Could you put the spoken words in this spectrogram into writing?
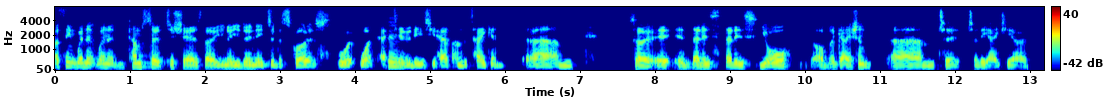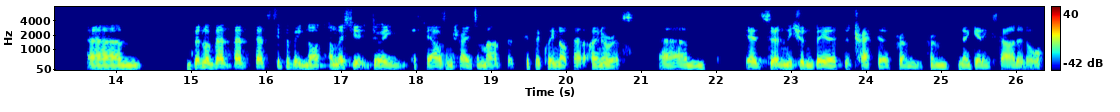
I, think when it when it comes to, to shares, though, you know, you do need to disclose what, what hmm. activities mm. you have undertaken. Um, so it, it, that is that is your obligation um, to to the ATO. Um, but look, that that that's typically not unless you're doing a thousand trades a month. That's typically not that onerous. Um, yeah, it certainly shouldn't be a detractor from from you know getting started or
